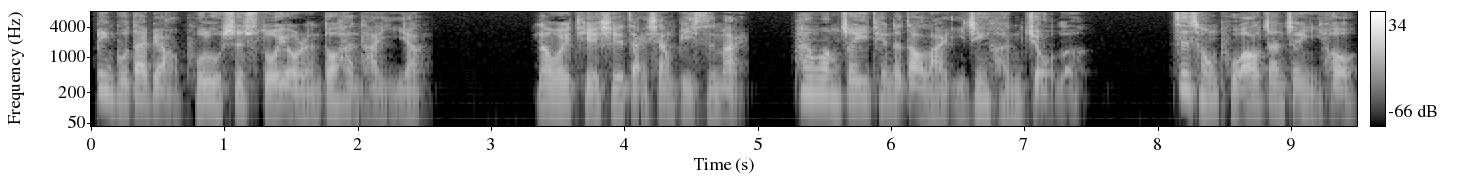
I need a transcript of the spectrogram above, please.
并不代表普鲁士所有人都和他一样。那位铁血宰相俾斯麦盼望这一天的到来已经很久了。自从普奥战争以后，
